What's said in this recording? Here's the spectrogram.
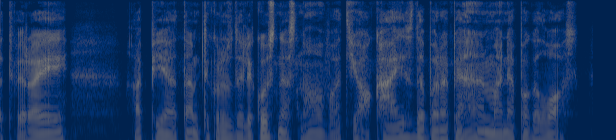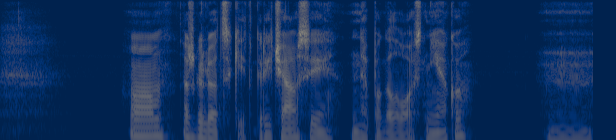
atvirai apie tam tikrus dalykus, nes, nu, va, jo, ką jis dabar apie mane pagalvos. O, aš galiu atsakyti, greičiausiai nepagalvos nieko. Mm,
